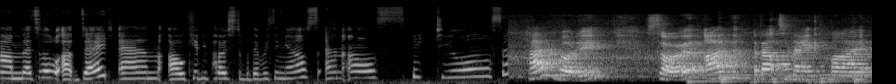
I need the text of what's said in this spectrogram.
Um, that's a little update. Um, I'll keep you posted with everything else, and I'll speak to you all soon. Hi everybody. So I'm about to make my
